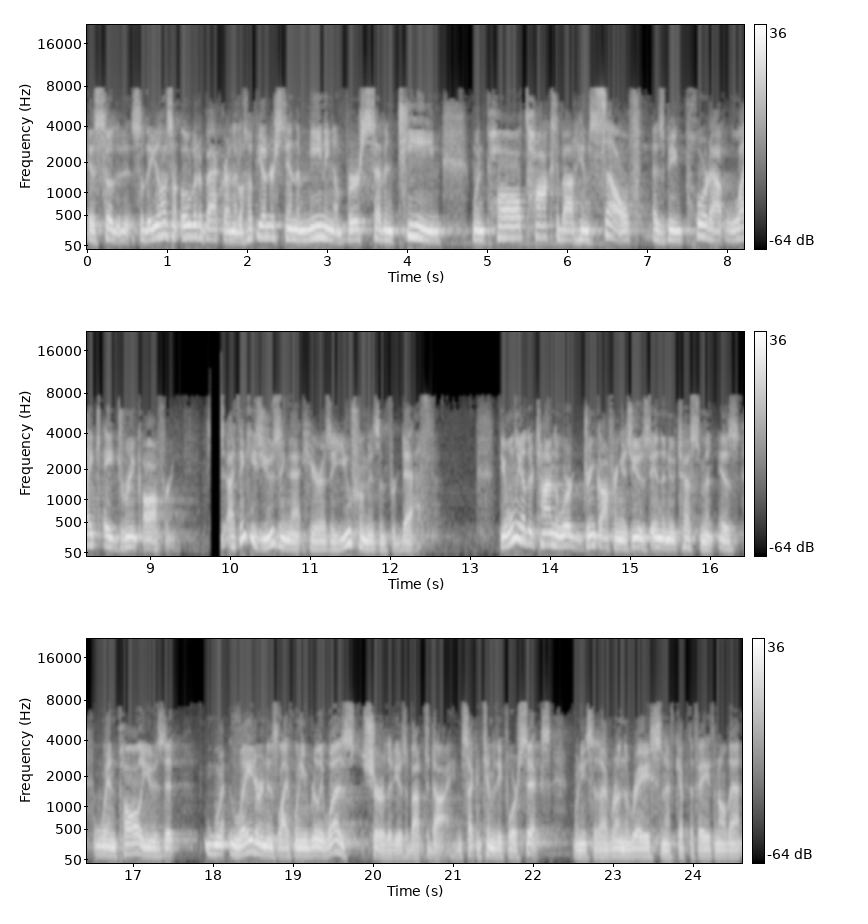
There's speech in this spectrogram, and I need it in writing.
is so that, so that you'll have a little bit of background that'll help you understand the meaning of verse 17 when Paul talks about himself as being poured out like a drink offering. I think he's using that here as a euphemism for death. The only other time the word drink offering is used in the New Testament is when Paul used it later in his life when he really was sure that he was about to die. In 2 Timothy 4, 6, when he says, I've run the race and I've kept the faith and all that.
